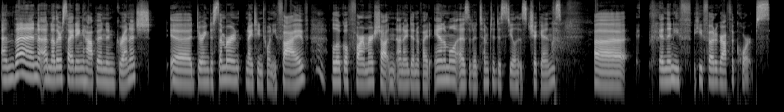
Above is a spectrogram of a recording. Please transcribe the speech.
And then another sighting happened in Greenwich uh, during December 1925. A local farmer shot an unidentified animal as it attempted to steal his chickens. Uh, and then he f- he photographed the corpse,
